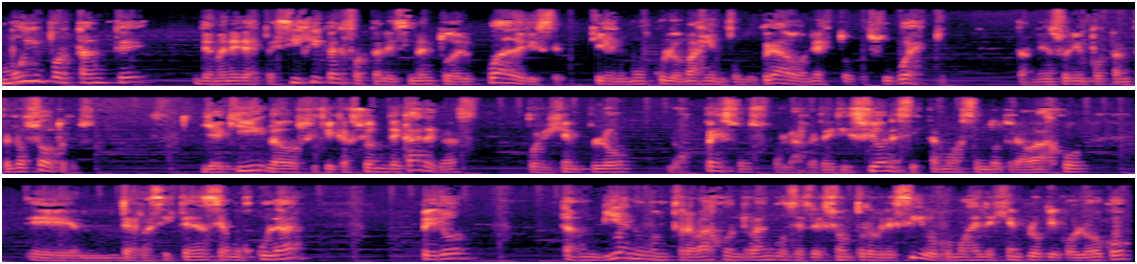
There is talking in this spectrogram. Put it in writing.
Muy importante de manera específica el fortalecimiento del cuádriceps, que es el músculo más involucrado en esto, por supuesto. También son importantes los otros. Y aquí la dosificación de cargas, por ejemplo, los pesos o las repeticiones si estamos haciendo trabajo eh, de resistencia muscular, pero también un trabajo en rangos de flexión progresivo, como es el ejemplo que coloco,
